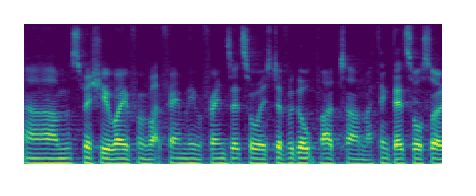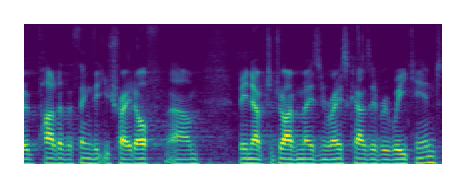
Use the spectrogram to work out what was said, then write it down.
um, especially away from like family and friends. That's always difficult, but I think that's also part of the thing that you trade off being able to drive amazing race cars every weekend.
